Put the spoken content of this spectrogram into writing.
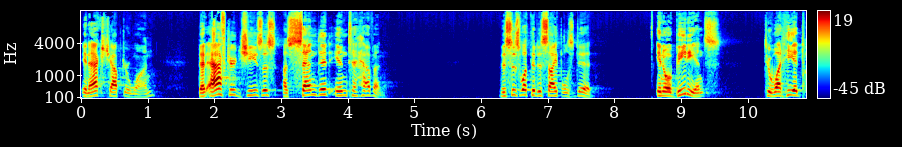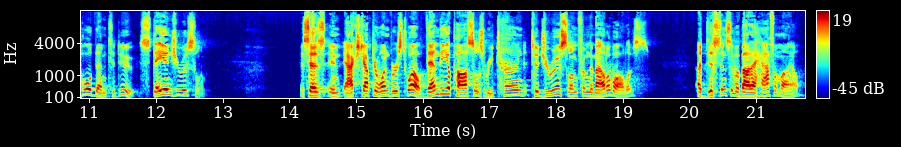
in Acts chapter 1 that after Jesus ascended into heaven, this is what the disciples did in obedience to what he had told them to do stay in Jerusalem. It says in Acts chapter 1, verse 12 Then the apostles returned to Jerusalem from the Mount of Olives a distance of about a half a mile.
